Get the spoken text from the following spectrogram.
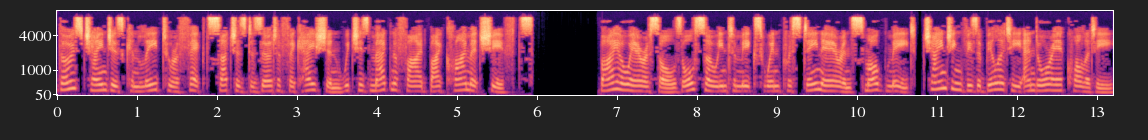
Those changes can lead to effects such as desertification which is magnified by climate shifts. Bioaerosols also intermix when pristine air and smog meet, changing visibility and or air quality.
